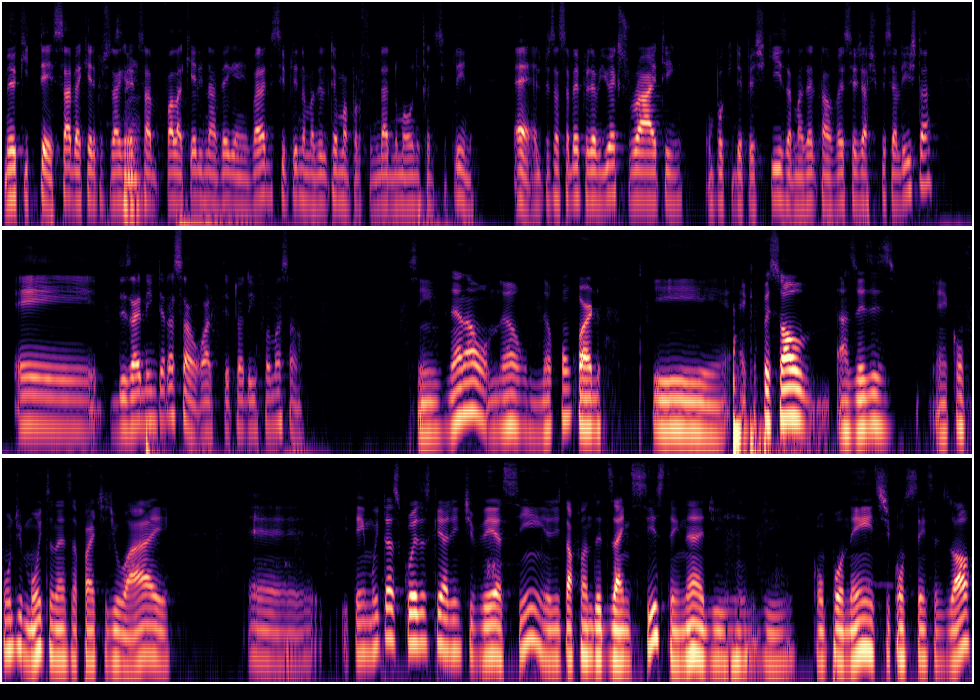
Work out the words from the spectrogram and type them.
meio que ter, sabe? Aquele profissional Sim. que a gente sabe, fala que ele navega em várias disciplinas, mas ele tem uma profundidade numa única disciplina. É, ele precisa saber, por exemplo, UX Writing, um pouquinho de pesquisa, mas ele talvez seja especialista em design de interação, ou arquitetura de informação. Sim, não, não, eu concordo. E é que o pessoal às vezes é, confunde muito nessa parte de UI. É, e tem muitas coisas que a gente vê assim, a gente tá falando de design system, né? De, uhum. de componentes, de consistência visual.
